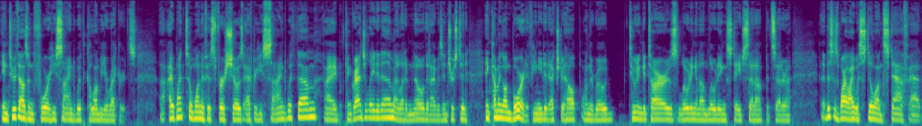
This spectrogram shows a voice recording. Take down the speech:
in 2004, he signed with Columbia Records. Uh, I went to one of his first shows after he signed with them. I congratulated him. I let him know that I was interested in coming on board if he needed extra help on the road, tuning guitars, loading and unloading, stage setup, etc. Uh, this is while I was still on staff at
